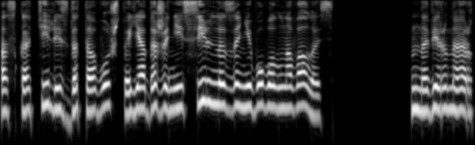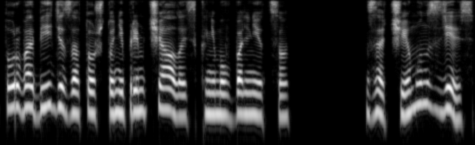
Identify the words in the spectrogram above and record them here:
а скатились до того, что я даже не сильно за него волновалась. Наверное, Артур в обиде за то, что не примчалась к нему в больницу. Зачем он здесь?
